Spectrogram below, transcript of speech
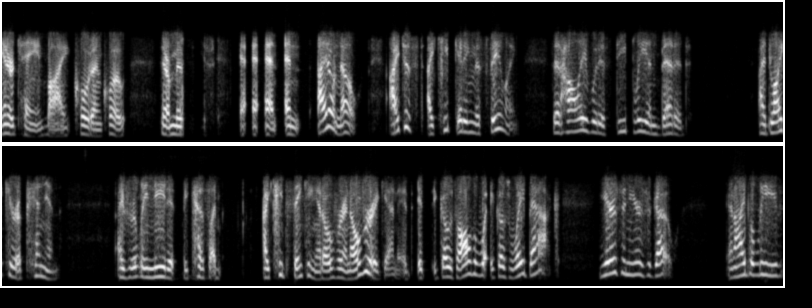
entertained by quote unquote their movies and, and and I don't know. I just I keep getting this feeling that Hollywood is deeply embedded. I'd like your opinion. I really need it because I'm I keep thinking it over and over again. It, it it goes all the way. It goes way back, years and years ago, and I believe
